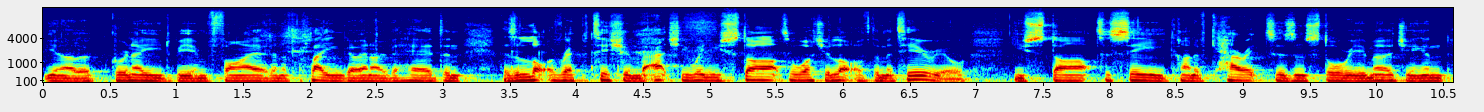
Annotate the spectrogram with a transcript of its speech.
you know, a grenade being fired and a plane going overhead, and there's a lot of repetition. But actually, when you start to watch a lot of the material, you start to see kind of characters and story emerging. And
